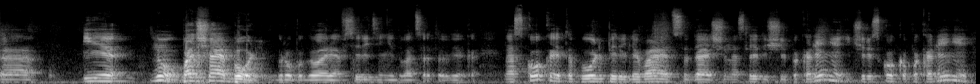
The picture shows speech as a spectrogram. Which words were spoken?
А, И, ну, большая боль, грубо говоря, в середине 20 века. Насколько эта боль переливается дальше на следующие поколения, и через сколько поколений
